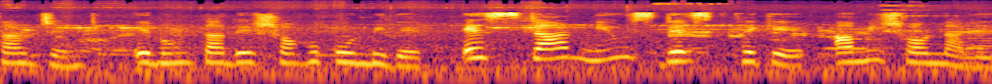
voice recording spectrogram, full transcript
সার্জেন্ট এবং তাদের সহকর্মীদের। এস স্টার নিউজ ডেস্ক থেকে আমি স্বর্ণালী।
